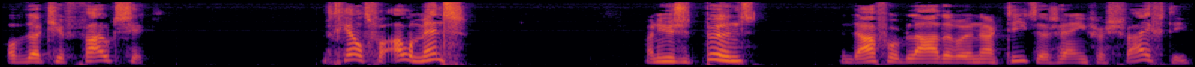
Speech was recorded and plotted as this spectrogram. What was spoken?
of dat je fout zit. Het geldt voor alle mensen. Maar nu is het punt, en daarvoor bladeren we naar Titus 1 vers 15,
